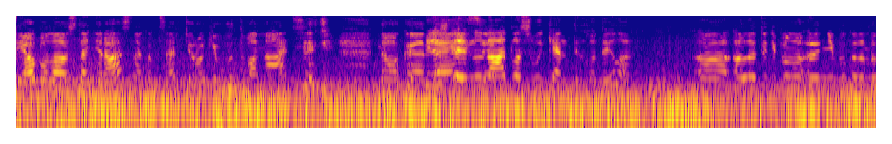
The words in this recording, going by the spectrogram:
Я була останній раз на концерті років в 12 на ОКН. Підожди, ну на Атлас Weekend ти ходила? Але тоді, е, ніби коли ми.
